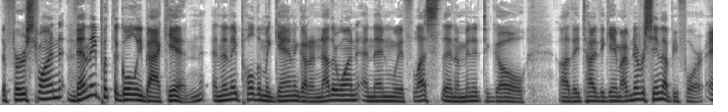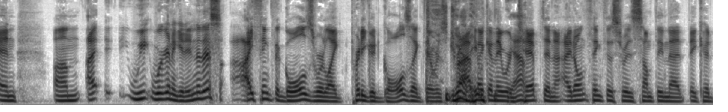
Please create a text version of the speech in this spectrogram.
The first one then they put the goalie back in and then they pulled them again and got another one and then with less than a minute to go uh, they tied the game i've never seen that before and um, I we we're gonna get into this. I think the goals were like pretty good goals. Like there was Yeah, they traffic and they were yeah. tipped, and I don't think this was something that they could.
